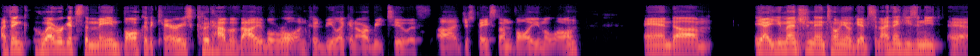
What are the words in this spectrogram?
I think whoever gets the main bulk of the carries could have a valuable role and could be like an RB two if uh, just based on volume alone. And um, yeah, you mentioned Antonio Gibson. I think he's a neat. Uh,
